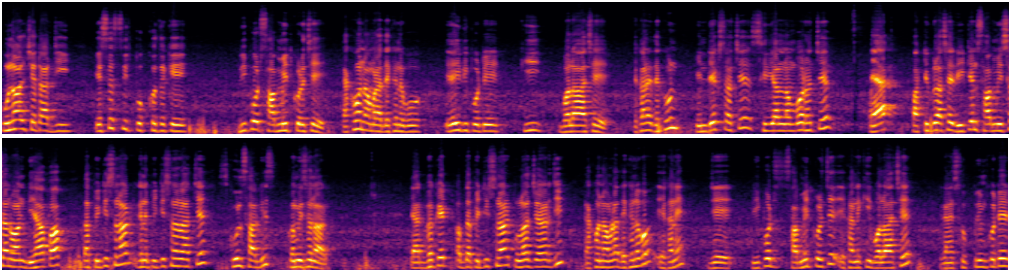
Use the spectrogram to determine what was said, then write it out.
কুণাল চ্যাটার্জি এসএসসির পক্ষ থেকে রিপোর্ট সাবমিট করেছে। এখন আমরা দেখে নেব এই রিপোর্টে কি বলা আছে। এখানে দেখুন ইন্ডেক্স আছে সিরিয়াল নম্বর হচ্ছে এক পার্টিকুলার আছে written submission on behalf of the petitioner এখানে পিটিশনার আছে school service commissioner advocate of the petitioner Kunal Chatterjee এখন আমরা দেখে নেব এখানে যে রিপোর্ট সাবমিট করেছে, এখানে কি বলা আছে? এখানে সুপ্রিম কোর্টের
